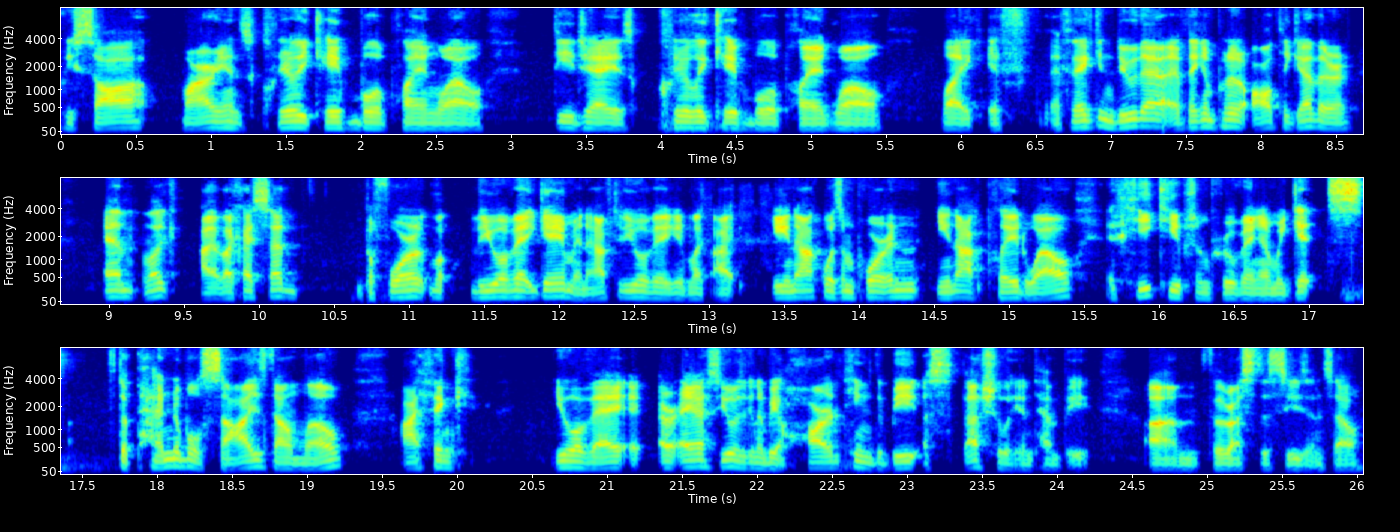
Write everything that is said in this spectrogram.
we saw Marreon's clearly capable of playing well. DJ is clearly capable of playing well. Like if if they can do that, if they can put it all together, and like I like I said before the U of A game and after the U of A game, like I Enoch was important. Enoch played well. If he keeps improving and we get dependable size down low, I think U of A or ASU is going to be a hard team to beat, especially in Tempe um, for the rest of the season. So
